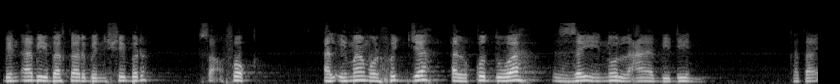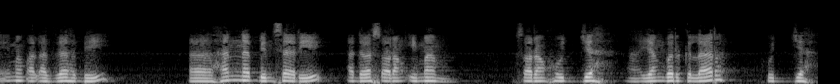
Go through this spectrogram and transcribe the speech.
bin Abi Bakar bin Shibr Sa'fuq Al-Imamul Hujjah Al-Qudwah Zainul Abidin Kata Imam Al-Azhabi uh, Hannad bin Sari adalah seorang imam Seorang hujjah nah, Yang bergelar hujjah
